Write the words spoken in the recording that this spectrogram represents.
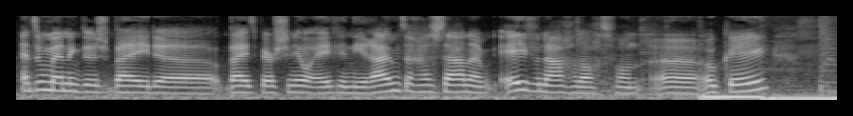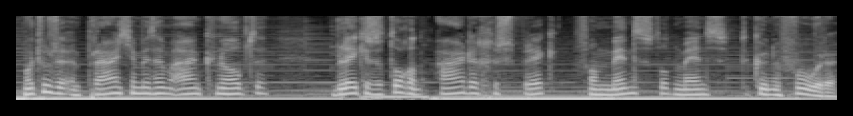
En toen ben ik dus bij, de, bij het personeel even in die ruimte gaan staan. En heb ik even nagedacht van, eh, oké. Maar toen ze een praatje met hem aanknoopten, bleken ze toch een aardig gesprek van mens tot mens te kunnen voeren.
